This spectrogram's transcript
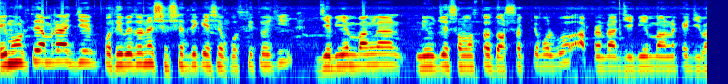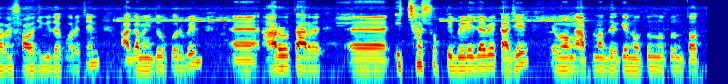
এই মুহূর্তে আমরা যে প্রতিবেদনের শেষের দিকে এসে উপস্থিত হয়েছি, জেবিএম বাংলা নিউজের সমস্ত দর্শককে বলব, আপনারা জেবিএম বাংলাকে যেভাবে সহযোগিতা করেছেন, আগামীতেও করবেন আরও তার ইচ্ছা শক্তি বেড়ে যাবে কাজের এবং আপনাদেরকে নতুন নতুন তথ্য,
